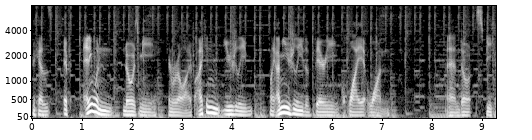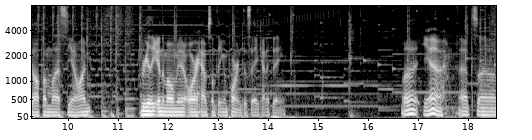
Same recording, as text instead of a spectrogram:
Because if anyone knows me in real life, I can usually, like, I'm usually the very quiet one. And don't speak up unless, you know, I'm really in the moment or have something important to say kind of thing. But yeah, that's uh,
